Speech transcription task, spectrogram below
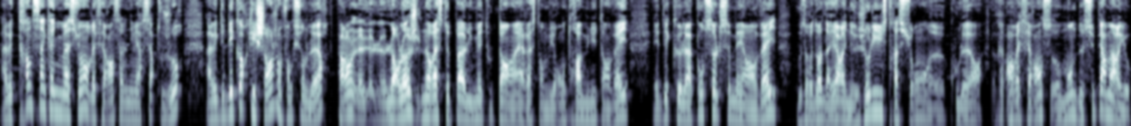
avec 35 animations en référence à l'anniversaire toujours, avec des décors qui changent en fonction de l'heure. Par contre, le- le- l'horloge ne reste pas allumée tout le temps. hein, elle reste environ 3 minutes en veille. Et dès que la console se met en veille, vous aurez droit d'ailleurs à une jolie illustration couleur en référence au monde de Super Mario.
